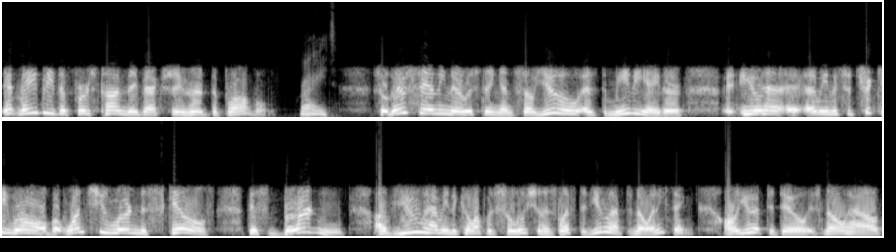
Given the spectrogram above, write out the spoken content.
It may be the first time they've actually heard the problem. right. So they're standing there listening, and so you, as the mediator, you ha- I mean, it's a tricky role, but once you learn the skills, this burden of you having to come up with a solution is lifted. You don't have to know anything. All you have to do is know how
